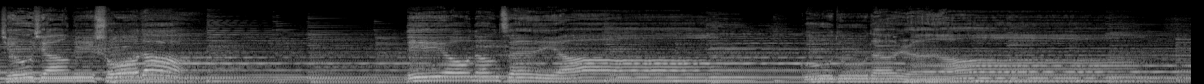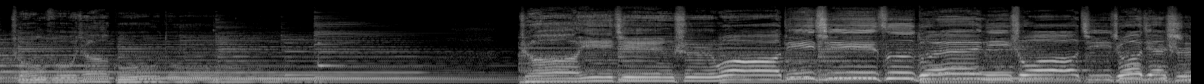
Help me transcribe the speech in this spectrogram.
就像你说的，你又能怎样？孤独的人啊，重复着孤独。这已经是我第七次对你说起这件事，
